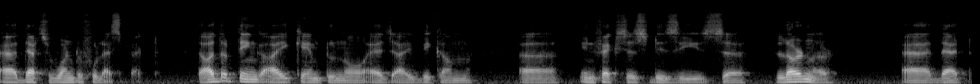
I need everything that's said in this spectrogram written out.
uh, that's a wonderful aspect. The other thing i came to know as i become uh, infectious disease uh, learner uh, that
